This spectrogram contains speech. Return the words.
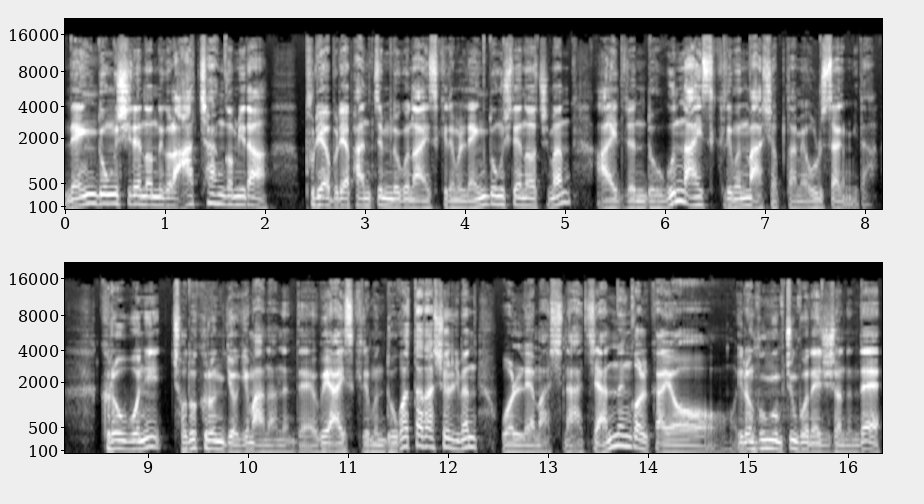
냉동실에 넣는 걸 아차한 겁니다. 부랴부랴 반쯤 녹은 아이스크림을 냉동실에 넣었지만 아이들은 녹은 아이스크림은 맛이 없다며 울상입니다. 그러고 보니 저도 그런 기억이 많았는데 왜 아이스크림은 녹았다 다시 열리면 원래 맛이 나지 않는 걸까요? 이런 궁금증 보내주셨는데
